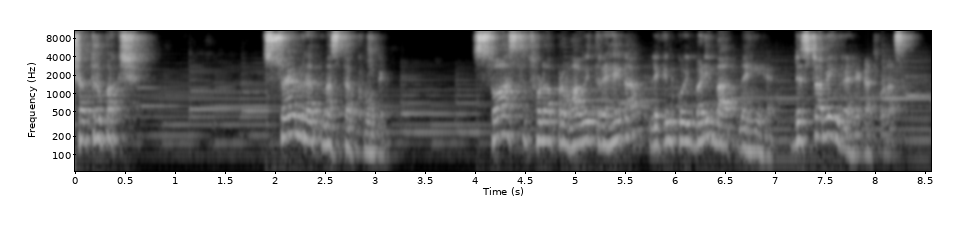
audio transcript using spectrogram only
शत्रु पक्ष स्वयं नतमस्तक होंगे स्वास्थ्य थोड़ा प्रभावित रहेगा, लेकिन कोई बड़ी बात नहीं है। डिस्टर्बिंग रहेगा थोड़ा सा।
